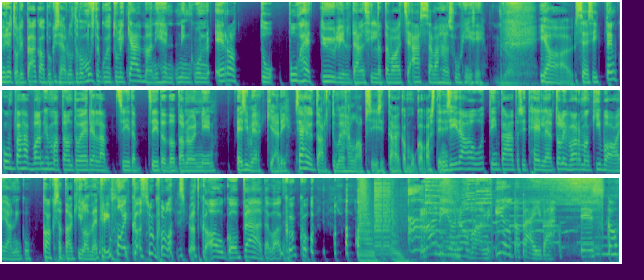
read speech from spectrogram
yhdet oli pääkaupunkiseudulta. Mä muistan, kun he tuli käymään, niin he niin kuin erottu puhetyyliltään sillä tavalla, että se ässä vähän suhisi. Joo. Ja se sitten, kun vähän vanhemmat antoi edellä siitä, siitä tota noin niin, esimerkkiä, niin sehän jo tarttui meidän lapsiin sitten aika mukavasti. Niin siitä auottiin päätä sitten heille, että oli varmaan kiva ajaa niin kuin 200 kilometriä moikkaa sukulaisia, jotka aukoo päätä vaan koko ajan. Radio Novan iltapäivä. Esko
